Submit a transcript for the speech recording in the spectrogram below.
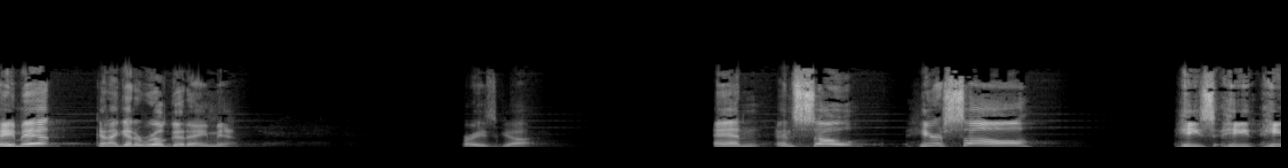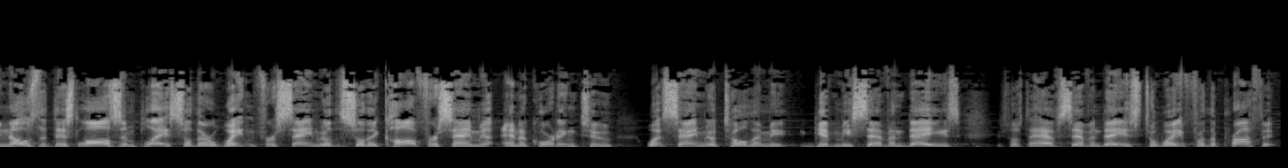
Amen? Can I get a real good amen? Praise God. And and so here Saul he's, he, he knows that this law is in place, so they're waiting for Samuel. So they call for Samuel, and according to what Samuel told them, give me seven days. You're supposed to have seven days to wait for the prophet.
